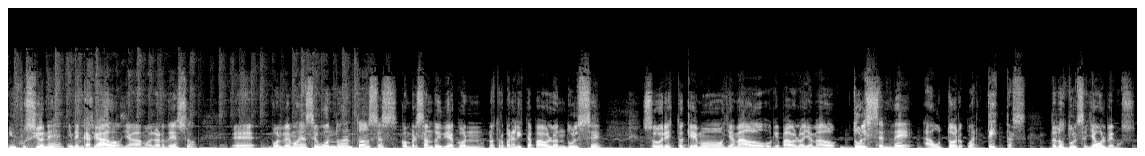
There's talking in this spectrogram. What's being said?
infusiones, de Infusiones. cacao, ya vamos a hablar de eso. Eh, volvemos en segundos entonces, conversando hoy día con nuestro panelista Pablo Andulce sobre esto que hemos llamado, o que Pablo ha llamado, dulces de autor o artistas de los dulces. Ya volvemos.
